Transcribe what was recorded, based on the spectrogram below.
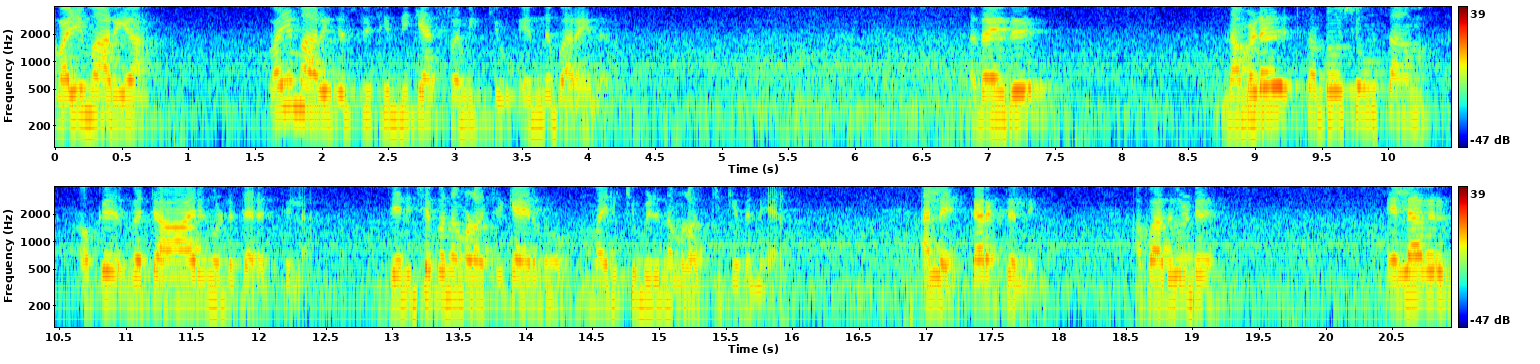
വഴിമാറിയ വഴിമാറി ജസ്റ്റ് ചിന്തിക്കാൻ ശ്രമിക്കൂ എന്ന് പറയുന്നത്. അതായത് നമ്മുടെ സന്തോഷവും സാം ഒക്കെ മറ്റാരും കൊണ്ട് തരത്തില്ല. ജനിച്ചപ്പോൾ നമ്മൾ ഒറ്റയ്ക്കായിരുന്നു മരിക്കുമ്പോഴും നമ്മൾ ഒറ്റയ്ക്ക് തന്നെയാണ്. അല്ലേ? കറക്റ്റ് അല്ലേ? അപ്പോൾ അതുകൊണ്ട് എല്ലാവരും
